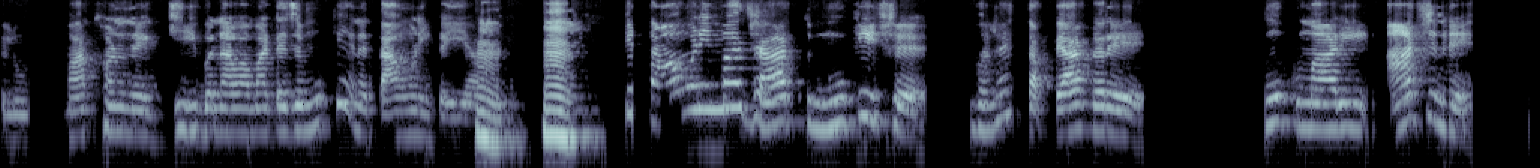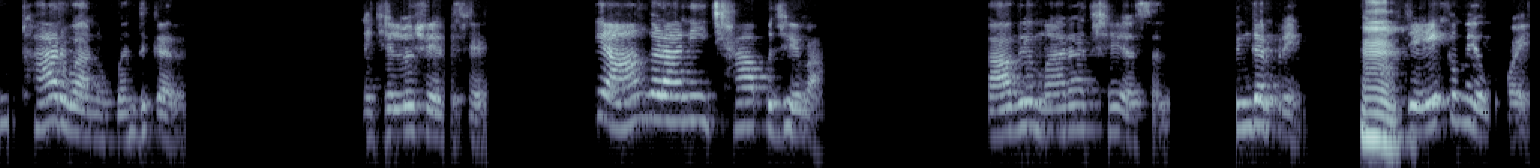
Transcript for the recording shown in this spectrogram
પેલું માખણ ને ઘી બનાવવા માટે જે મૂકીએ ને તાવણી કહીએ આપણે. કે તાવણીમાં જાત મૂકી છે. ભલે તપ્યા કરે. ફૂંક મારી આંચને ઠારવાનું બંધ કર. ને છેલ્લો શેર છે કે આંગળાની છાપ જેવા કાવ્ય મારા છે અસલ. ફિંગરપ્રિન્ટ જે એકમેવ હોય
